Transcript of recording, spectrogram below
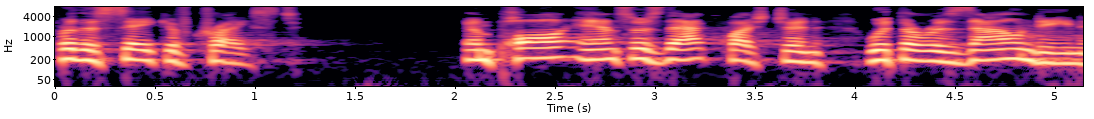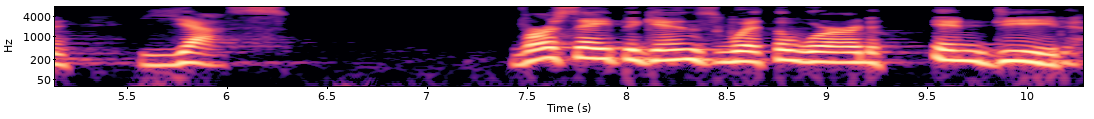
for the sake of Christ? And Paul answers that question with a resounding yes. Verse 8 begins with the word indeed.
